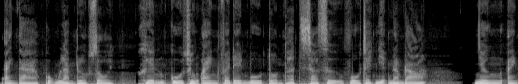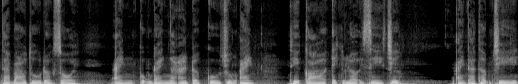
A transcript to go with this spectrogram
anh ta cũng làm được rồi, khiến Cù Trung Anh phải đền bù tổn thất sau sự vô trách nhiệm năm đó. Nhưng anh ta báo thù được rồi anh cũng đánh ngã được Cù Trung Anh, thì có ích lợi gì chứ? Anh ta thậm chí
